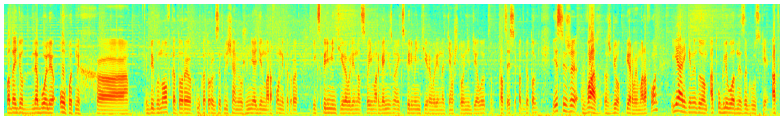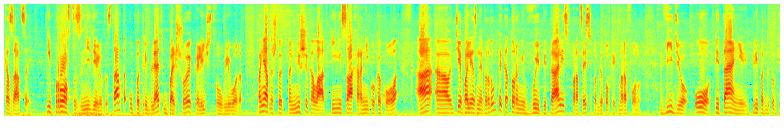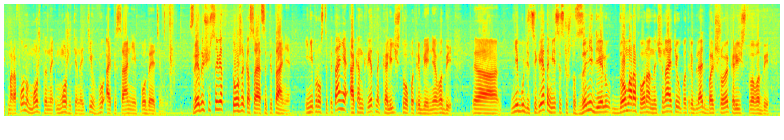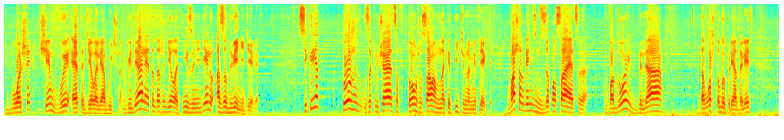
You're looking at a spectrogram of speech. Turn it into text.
подойдет для более опытных э, бегунов, которые, у которых за плечами уже не один марафон, и которые экспериментировали над своим организмом, экспериментировали над тем, что они делают в процессе подготовки. Если же вас ждет первый марафон, я рекомендую вам от углеводной загрузки отказаться и просто за неделю до старта употреблять большое количество углеводов. Понятно, что это там не шоколадки, не сахар, не кока-кола, а э, те полезные продукты, которыми вы питались в процессе подготовки к марафону. Видео о питании при подготовке к марафону можете, можете найти в описании под этим. Следующий совет тоже касается питания. И не просто питания, а конкретно количество употребления воды. Э, не будет секретом, если скажу, что за неделю до марафона начинаете употреблять большое количество воды. Больше, чем вы это делали обычно. В идеале это даже делать не за неделю, а за две недели. Секрет тоже заключается в том же самом накопительном эффекте. Ваш организм запасается водой для того, чтобы преодолеть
